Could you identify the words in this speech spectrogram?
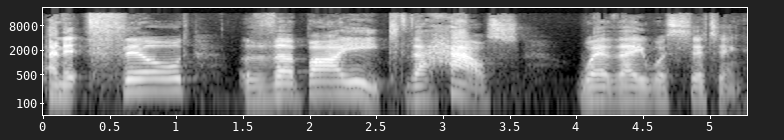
And it filled the Bait, the house where they were sitting.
